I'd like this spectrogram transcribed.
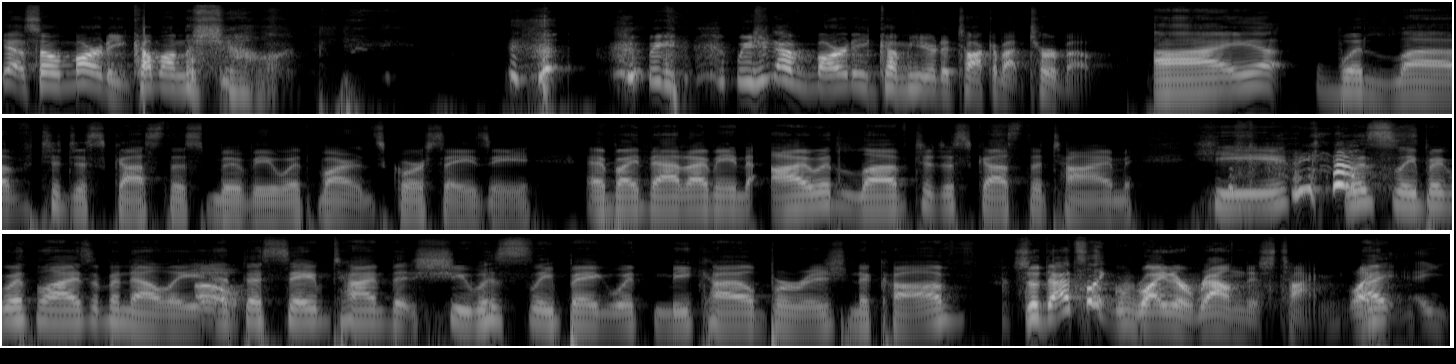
Yeah, so Marty, come on the show. we, we should have Marty come here to talk about Turbo. I would love to discuss this movie with Martin Scorsese. And by that, I mean, I would love to discuss the time he yes. was sleeping with Liza Minnelli oh. at the same time that she was sleeping with Mikhail Baryshnikov. So that's like right around this time. Like, I,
